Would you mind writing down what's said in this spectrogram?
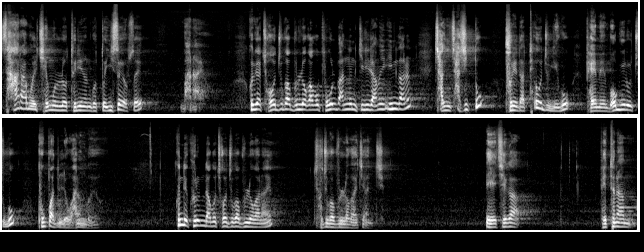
사람을 제물로 드리는 곳도 있어요, 없어요? 많아요. 그러니까 저주가 물러가고 복을 받는 길이라면 인간은 자기 자식도 불에다 태워 죽이고 뱀의 먹이로 주고 복 받으려고 하는 거예요. 근데 그런다고 저주가 물러가나요? 저주가 물러가지 않죠. 예, 제가 베트남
